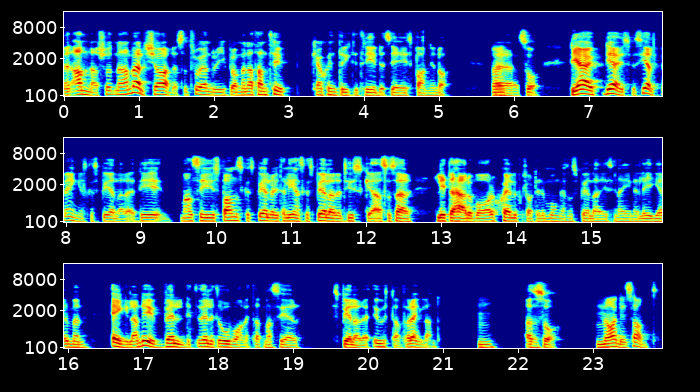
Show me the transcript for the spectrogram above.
Men annars, så, när han väl körde så tror jag ändå det gick bra. Men att han typ kanske inte riktigt trivdes i Spanien då. Eh, så. Det är, det är ju speciellt med engelska spelare. Det, man ser ju spanska spelare, italienska spelare, tyska. Alltså så här, lite här och var. Självklart är det många som spelar i sina egna ligor. Men England är ju väldigt, väldigt ovanligt att man ser spelare utanför England. Mm. Alltså så. Ja, det är sant.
